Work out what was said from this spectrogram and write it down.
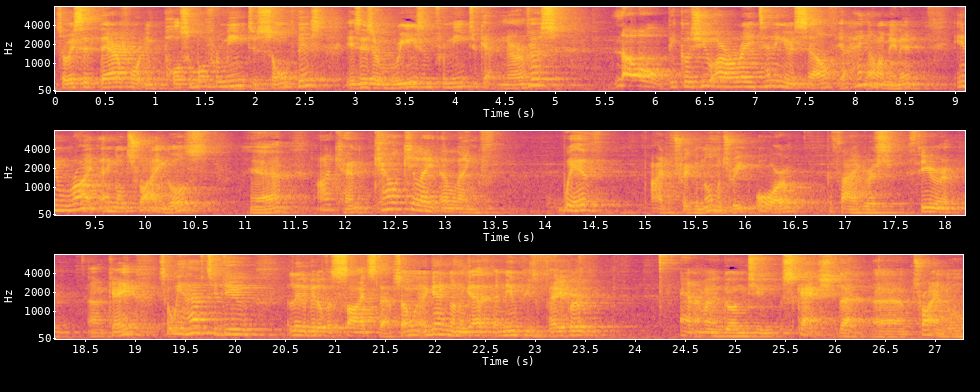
So is it therefore impossible for me to solve this? Is this a reason for me to get nervous? No, because you are already telling yourself, yeah, hang on a minute, in right angle triangles, yeah, I can calculate a length with either trigonometry or Pythagoras theorem. Okay, so we have to do a little bit of a sidestep. So I'm again going to get a new piece of paper and I'm going to sketch that uh, triangle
